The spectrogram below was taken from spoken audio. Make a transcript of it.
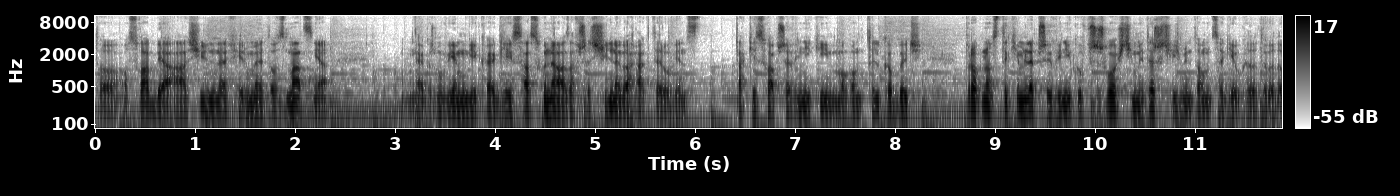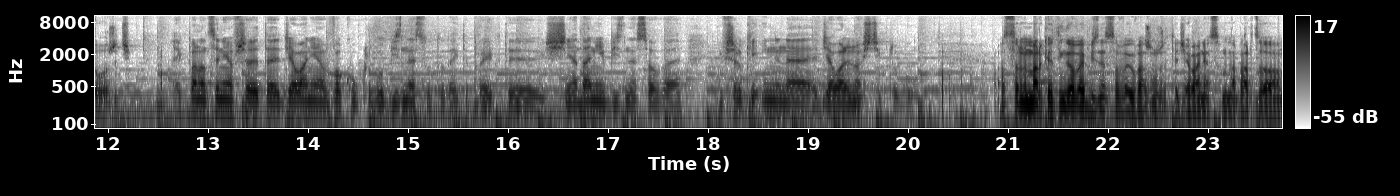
to osłabia, a silne firmy to wzmacnia. Jak już mówiłem, Gieksa słynęła zawsze z silnego charakteru, więc takie słabsze wyniki mogą tylko być prognostykiem lepszych wyników w przyszłości. My też chcieliśmy tą cegiełkę do tego dołożyć. Jak Pan ocenia te działania wokół klubu biznesu, tutaj te projekty śniadanie biznesowe i wszelkie inne działalności klubu? Od strony marketingowej, biznesowej uważam, że te działania są na bardzo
